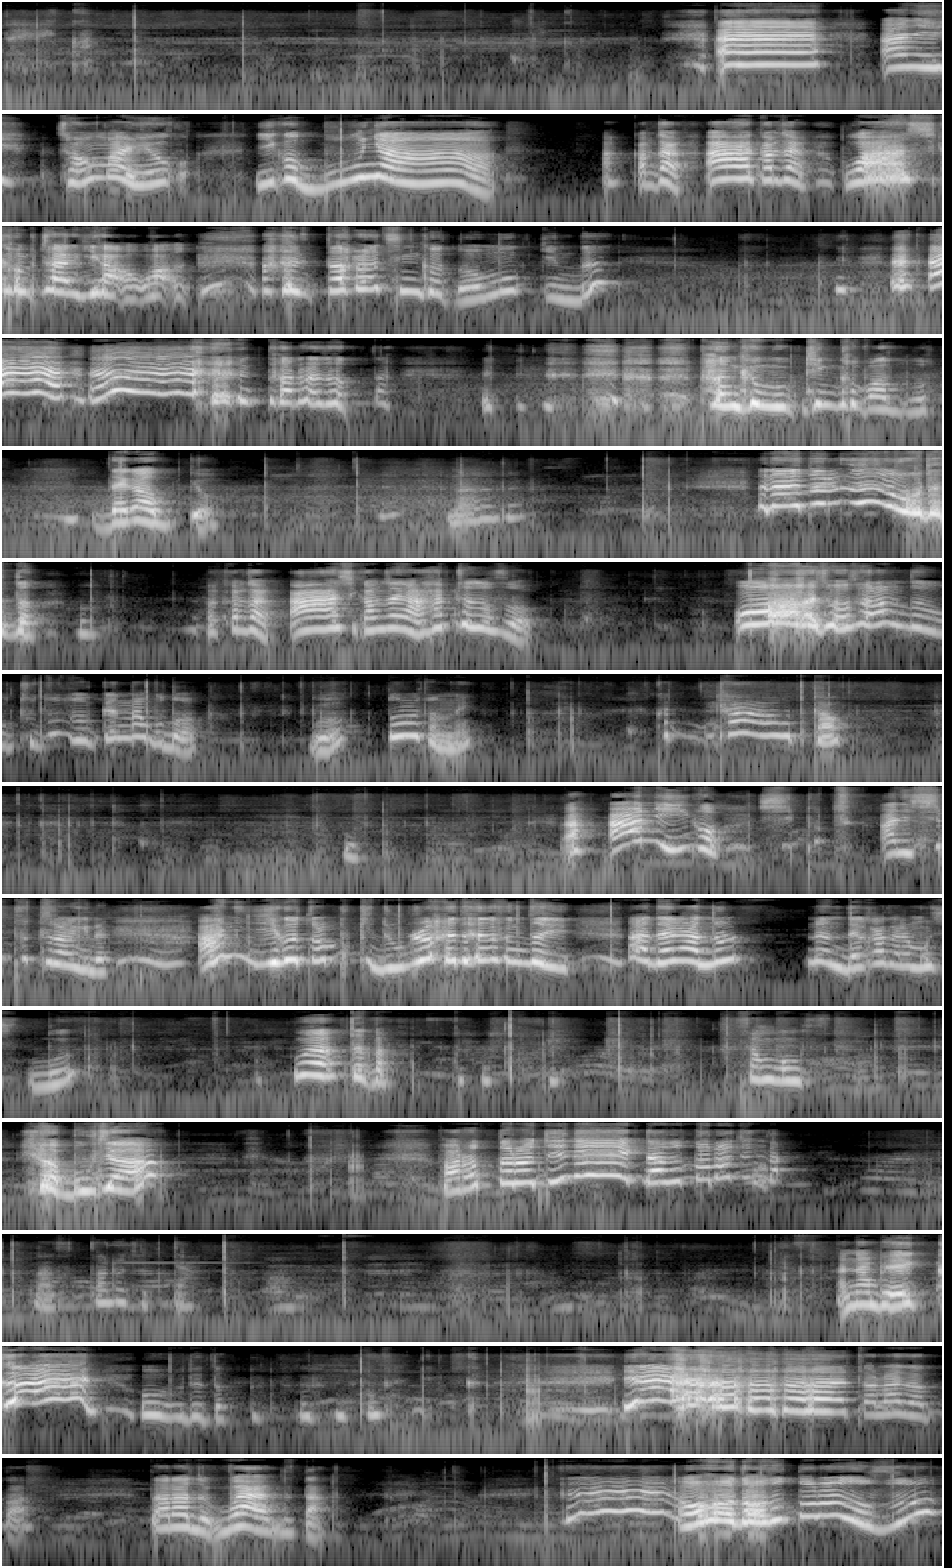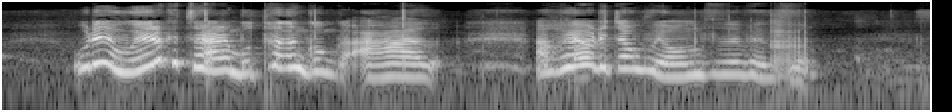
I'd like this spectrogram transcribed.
베이컨. 아, 아니 정말 이거 이거 뭐냐? 와, 씨 깜짝이야, 와, 떨어진 거 너무 웃긴데? 떨어졌다. 방금 웃긴 거 봤어. 내가 웃겨. 하나, 둘, 하나, 둘, 셋, 오 됐다. 아 깜짝, 아, 씨 깜짝이야, 합쳐졌어. 와, 저 사람도 두두두 깼나 보다. 뭐야? 떨어졌네. 아, 아니 이거 시프트 아니 시프트라기를. 아니 이거 점프키 눌러야 되는데. 아 내가 안 눌는 내가 잘못 뭐? 뭐야 됐다. 성공. 야 뭐야? 바로 떨어지네! 나도 떨어진다! 나도 떨어졌다. 안녕 베이컨! 오 됐다. 야! 떨어졌다. 떨어져 뭐야 됐다. 어, 나도 떨어졌어? 왜 이렇게 잘 못하는 건가? 아, 아 회오리 점프 연습했어.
